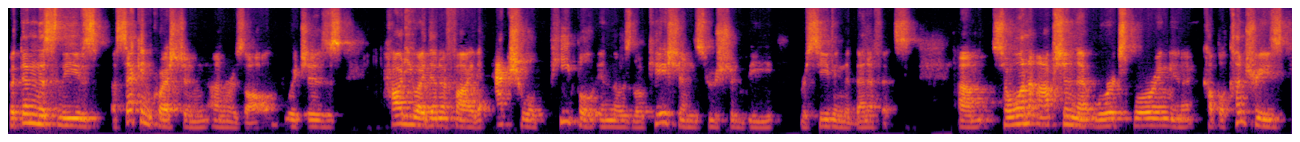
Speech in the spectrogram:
But then this leaves a second question unresolved, which is how do you identify the actual people in those locations who should be receiving the benefits? Um, so one option that we're exploring in a couple countries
